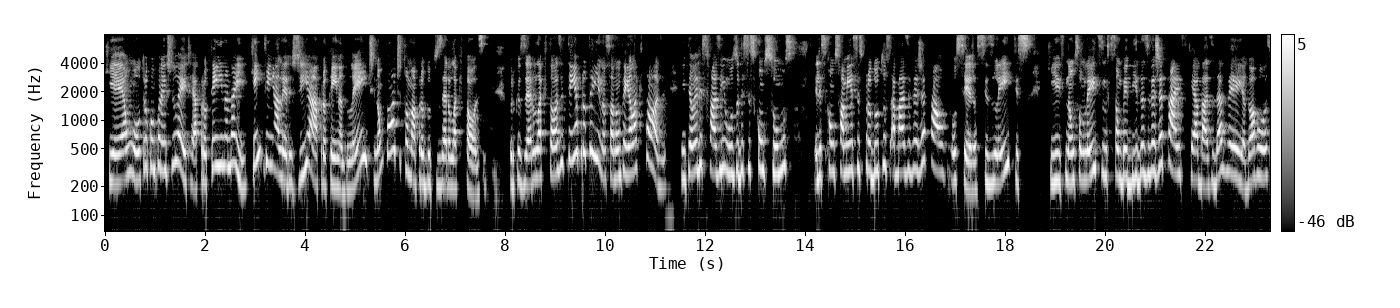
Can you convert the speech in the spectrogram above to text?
que é um outro componente do leite, é a proteína daí. Quem tem alergia à proteína do leite não pode tomar produto zero lactose, porque o zero lactose tem a proteína, só não tem a lactose. Então eles fazem uso desses consumos, eles consomem esses produtos à base vegetal, ou seja, esses leites que não são leites, mas que são bebidas vegetais, que é a base da aveia, do arroz,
